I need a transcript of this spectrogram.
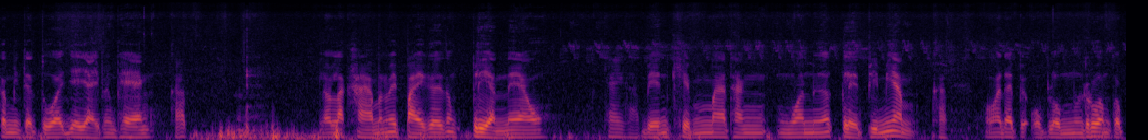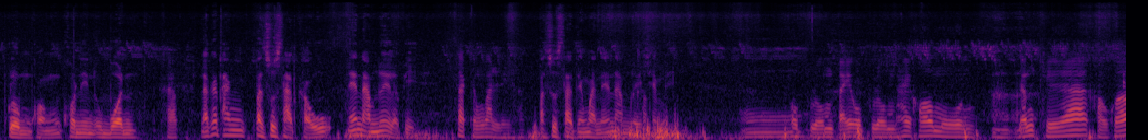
ก็มีแต่ตัวใหญ่ ๆ แพงครับๆแล้วราคามันไม่ไปก็เลยต้องเปลี่ยนแนวใช่ครับเบนเข็มมาทางงัวเนื้อเกรดพรีเมียมครับ เพราะว่าได้ไปอบรมร่วมกับกลุ่มของคนอินอุบลครับ แล้วก็ทางปศุสัตว์เขาแนะนำด้วยเหรอพี่สัตว์จังหวัดเลยครับปศุสัตว์จังหวัดแนะนำเลยใช่ไหม อ๋ออบรมไปอบรมให้ข้อมูลอ่าน้ำเชื้อเขาก็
